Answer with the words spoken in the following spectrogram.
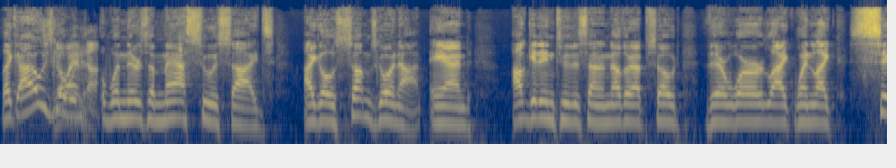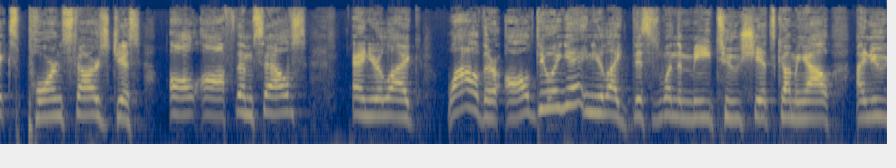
Like I always go No, when, when there's a mass suicides, I go something's going on, and I'll get into this on another episode. There were like when like six porn stars just all off themselves, and you're like. Wow, they're all doing it, and you're like, "This is when the Me Too shit's coming out." I knew,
